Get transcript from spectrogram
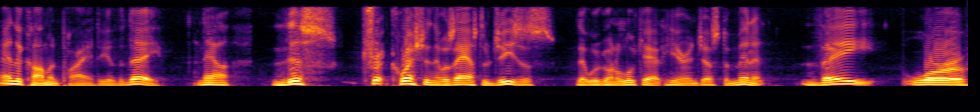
and the common piety of the day. Now, this trick question that was asked of Jesus that we're going to look at here in just a minute, they were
